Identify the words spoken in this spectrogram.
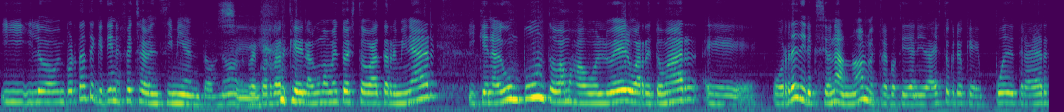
Y, lo importante es que tiene fecha de vencimiento, ¿no? Recordar que en algún momento esto va a terminar y que en algún punto vamos a volver o a retomar eh, o redireccionar ¿no? nuestra cotidianidad. Esto creo que puede traer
